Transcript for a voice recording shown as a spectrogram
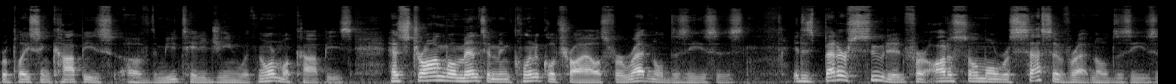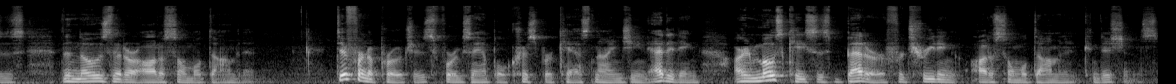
replacing copies of the mutated gene with normal copies, has strong momentum in clinical trials for retinal diseases, it is better suited for autosomal recessive retinal diseases than those that are autosomal dominant. Different approaches, for example, CRISPR Cas9 gene editing, are in most cases better for treating autosomal dominant conditions.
